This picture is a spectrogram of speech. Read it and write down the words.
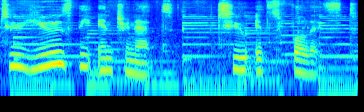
to use the internet to its fullest.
